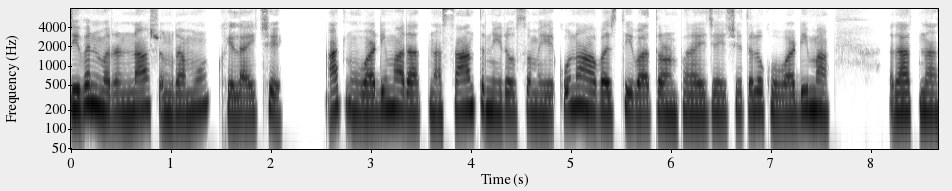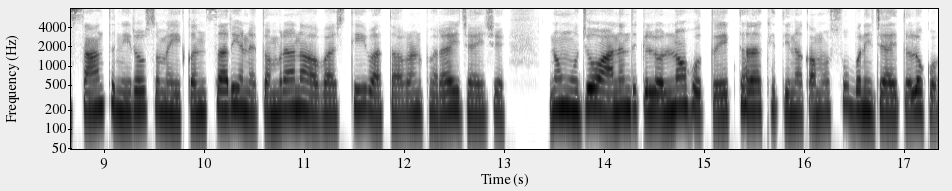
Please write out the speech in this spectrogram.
જીવન મરણના સંગ્રામો ખેલાય છે. આઠમું વાડીમાં રાતના શાંત નીરવ સમયે કોના અવાજથી વાતાવરણ ભરાઈ જાય છે? તે લોકો વાડીમાં રાતના શાંત નીરવ સમયે કંસારી અને તમરાના અવાજથી વાતાવરણ ભરાઈ જાય છે. નવમું જો આનંદ કિલ્લોલ ન હોત તો એકધારા ખેતીના કામો શું બની જાય? તો લોકો,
